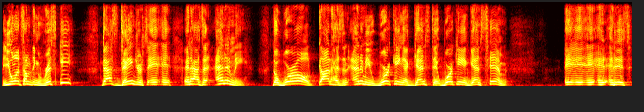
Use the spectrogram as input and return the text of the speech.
You want something risky? That's dangerous. It, it, it has an enemy. The world, God has an enemy working against it, working against him. It, it, it, is,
